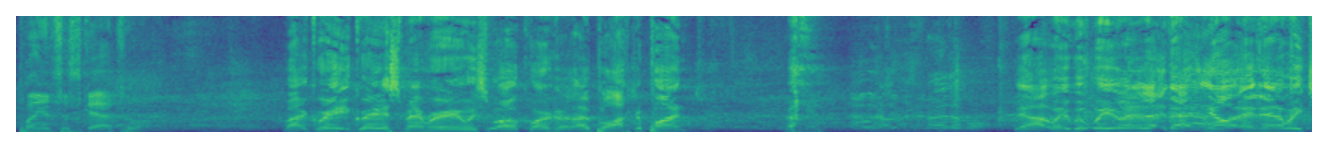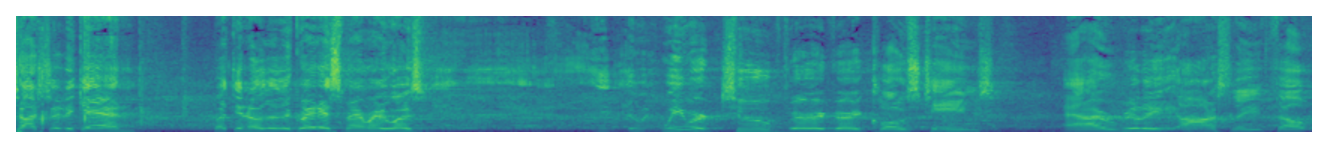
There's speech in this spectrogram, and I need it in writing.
playing Saskatchewan. My great, greatest memory was, well, of course, I blocked a punt. that was incredible. Yeah, we, we, that, that, you know, and then we touched it again. But you know, the, the greatest memory was we were two very, very close teams, and I really, honestly felt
